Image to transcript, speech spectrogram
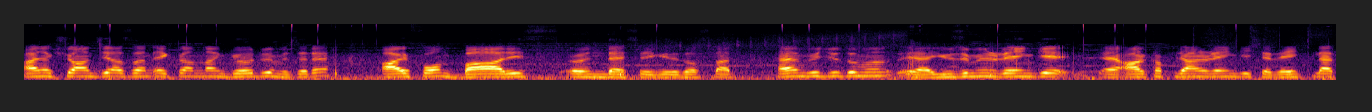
Ancak şu an cihazların ekranından gördüğüm üzere iPhone bariz önde sevgili dostlar. Hem vücudumun, yani yüzümün rengi, e, arka plan rengi işte renkler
